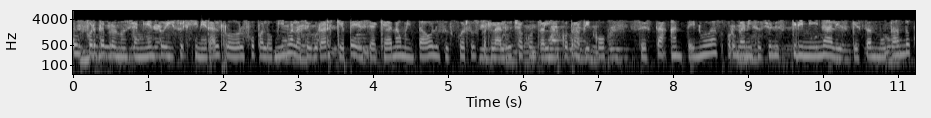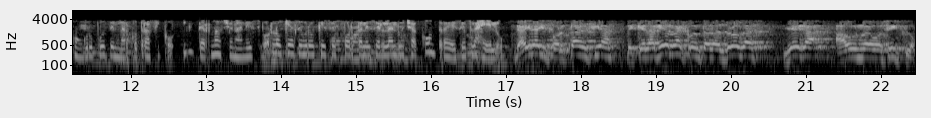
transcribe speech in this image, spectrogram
Un fuerte pronunciamiento hizo el general Rodolfo Palomino al asegurar que pese a que han aumentado los esfuerzos para la lucha contra el narcotráfico, se está ante nuevas organizaciones criminales que están mutando con grupos del narcotráfico internacionales, por lo que aseguró que se fortalecerá la lucha contra ese flagelo. De ahí la importancia de que la guerra contra las drogas llega a un nuevo ciclo,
